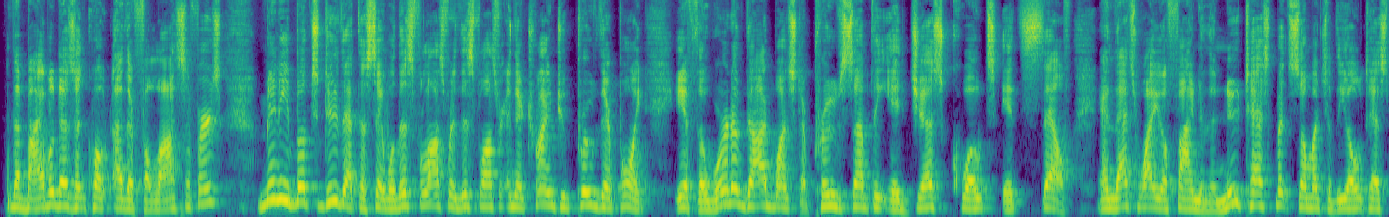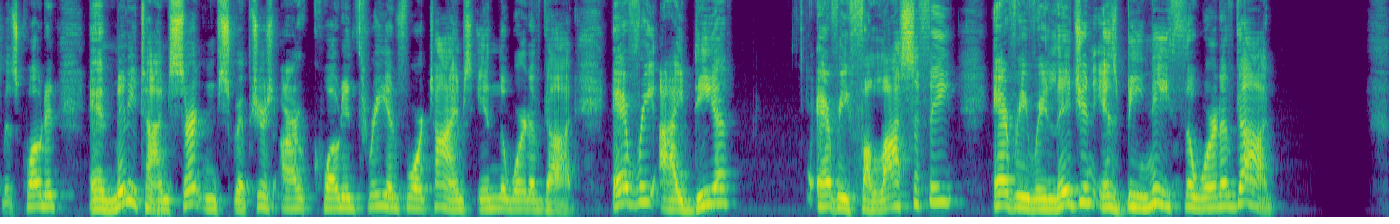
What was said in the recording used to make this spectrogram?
The Bible doesn't quote other philosophers. Many books do that. They say, well, this philosopher, this philosopher, and they're trying to prove their point. If the Word of God wants to prove something, it just quotes itself. And that's why you'll find in the New Testament, so much of the Old Testament is quoted, and many times certain scriptures are quoted three and four times in the Word of God. Every idea, every philosophy, every religion is beneath the Word of God.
